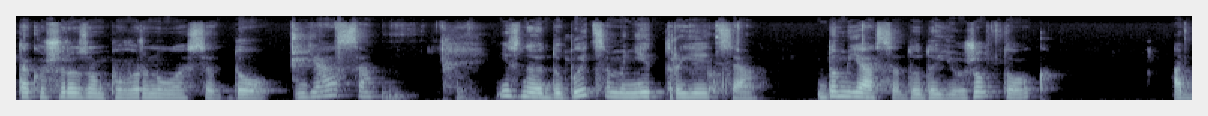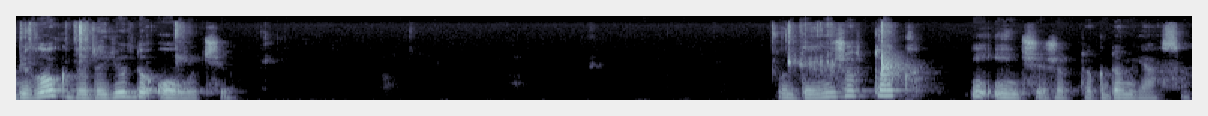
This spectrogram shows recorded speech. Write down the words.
Також разом повернулася до м'яса. І знадобиться мені 3 яйця. До м'яса додаю жовток, а білок додаю до овочів. Один жовток і інший жовток до м'яса.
